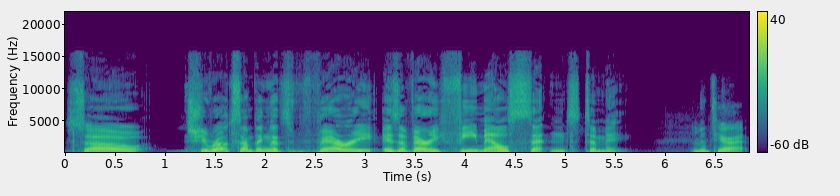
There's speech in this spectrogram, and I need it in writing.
So she wrote something that's very is a very female sentence to me. Let's hear it.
